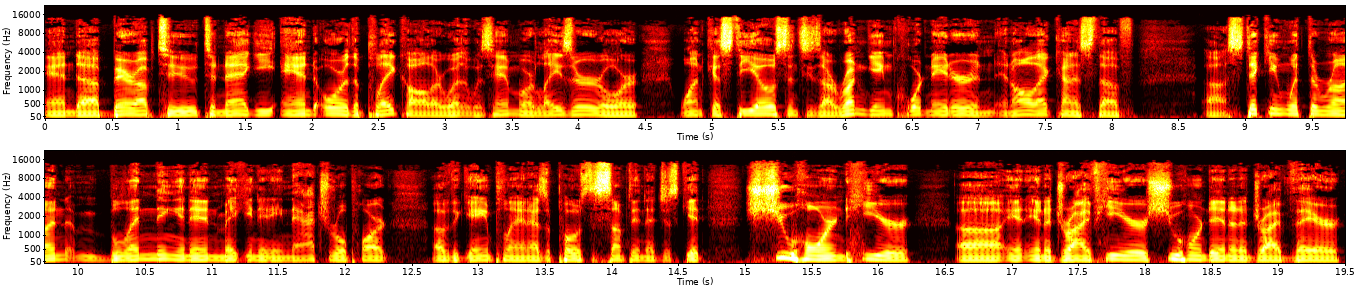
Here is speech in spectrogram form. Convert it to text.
And uh, bear up to to Nagy and or the play caller, whether it was him or Lazor or Juan Castillo, since he's our run game coordinator and, and all that kind of stuff. Uh, sticking with the run, blending it in, making it a natural part of the game plan, as opposed to something that just get shoehorned here uh, in, in a drive here, shoehorned in in a drive there,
